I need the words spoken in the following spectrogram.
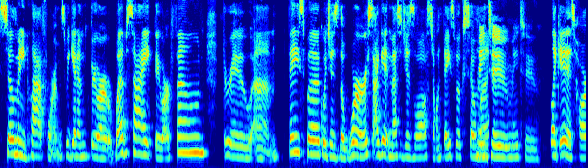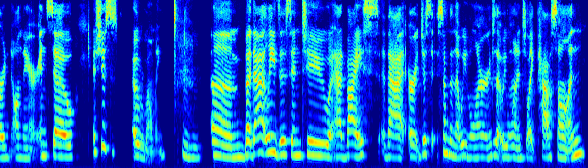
so many platforms. We get them through our website, through our phone, through um, Facebook, which is the worst. I get messages lost on Facebook so Me much. Me too. Me too. Like it is hard on there, and so it's just overwhelming. hmm Um, but that leads us into advice that, or just something that we've learned that we wanted to like pass on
